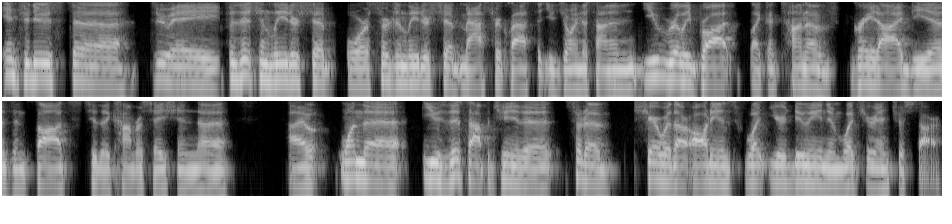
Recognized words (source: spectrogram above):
introduced uh, through a physician leadership or surgeon leadership masterclass that you joined us on. And you really brought like a ton of great ideas and thoughts to the conversation. Uh, I want to use this opportunity to sort of share with our audience what you're doing and what your interests are.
